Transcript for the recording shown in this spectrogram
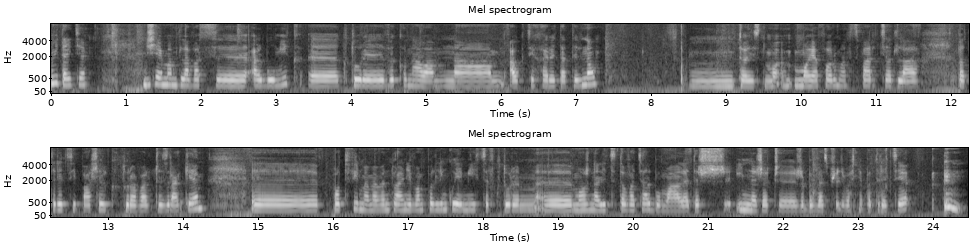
Witajcie. Dzisiaj mam dla Was y, albumik, y, który wykonałam na aukcję charytatywną. Mm, To jest mo moja forma wsparcia dla Patrycji Paszyk, która walczy z rakiem. Y, Pod filmem ewentualnie Wam podlinkuję miejsce, w którym można licytować album, ale też inne rzeczy, żeby wesprzeć właśnie Patrycję.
